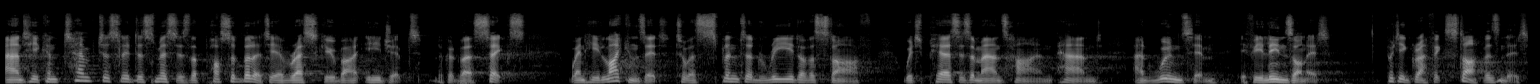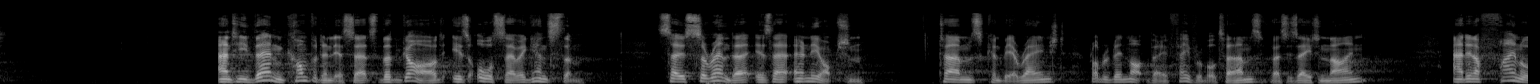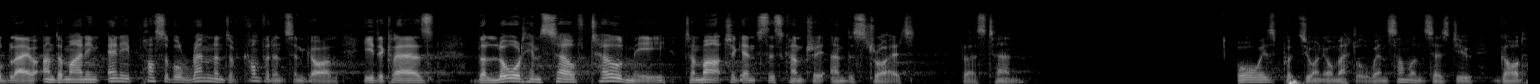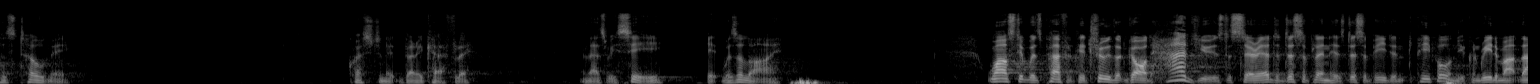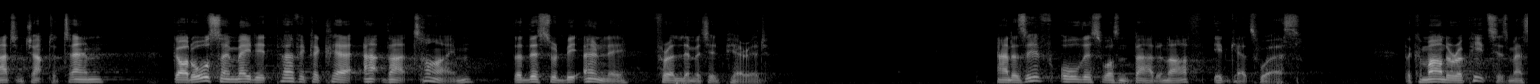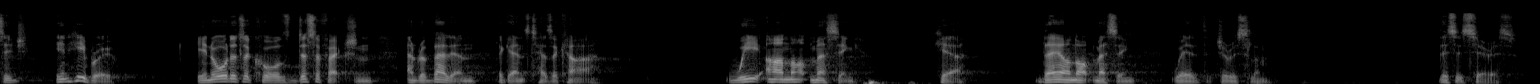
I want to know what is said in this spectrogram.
And he contemptuously dismisses the possibility of rescue by Egypt. Look at verse 6 when he likens it to a splintered reed of a staff which pierces a man's hand and wounds him if he leans on it. Pretty graphic stuff, isn't it? And he then confidently asserts that God is also against them. So surrender is their only option. Terms can be arranged, probably not very favorable terms, verses 8 and 9. And in a final blow, undermining any possible remnant of confidence in God, he declares, The Lord himself told me to march against this country and destroy it. Verse 10. Always puts you on your mettle when someone says to you, God has told me. Question it very carefully. And as we see, it was a lie. Whilst it was perfectly true that God had used Assyria to discipline his disobedient people, and you can read about that in chapter 10, God also made it perfectly clear at that time that this would be only for a limited period. And as if all this wasn't bad enough, it gets worse. The commander repeats his message in Hebrew in order to cause disaffection and rebellion against Hezekiah. We are not messing here. They are not messing with Jerusalem. This is serious.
